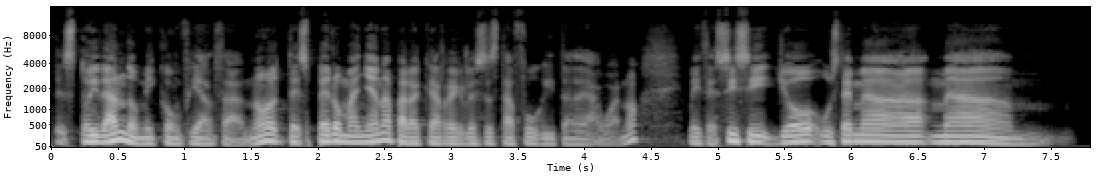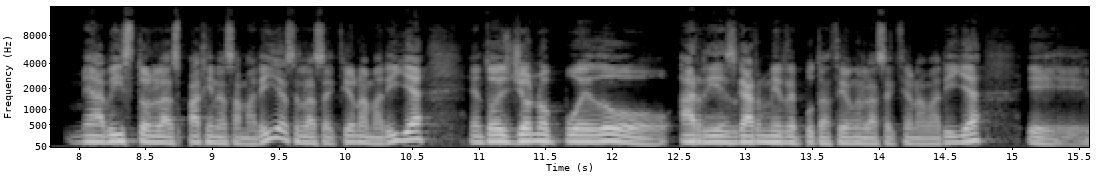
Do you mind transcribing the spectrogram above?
te estoy dando mi confianza, ¿no? Te espero mañana para que arregles esta fuguita de agua, ¿no? Me dice, sí, sí, yo, usted me ha, me ha, me ha visto en las páginas amarillas, en la sección amarilla, entonces yo no puedo arriesgar mi reputación en la sección amarilla eh,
